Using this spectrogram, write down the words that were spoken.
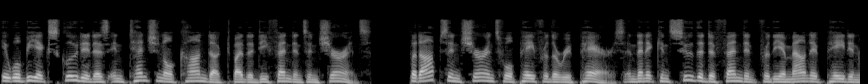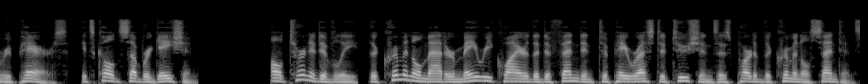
It will be excluded as intentional conduct by the defendant's insurance. But OPS insurance will pay for the repairs and then it can sue the defendant for the amount it paid in repairs. It's called subrogation. Alternatively, the criminal matter may require the defendant to pay restitutions as part of the criminal sentence.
